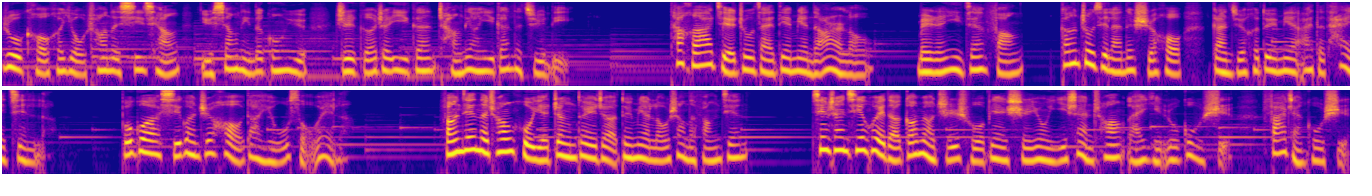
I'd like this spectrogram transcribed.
入口和有窗的西墙与相邻的公寓只隔着一根长晾衣杆的距离。他和阿姐住在店面的二楼，每人一间房。刚住进来的时候，感觉和对面挨得太近了，不过习惯之后倒也无所谓了。房间的窗户也正对着对面楼上的房间。青山七惠的高妙之处，便是用一扇窗来引入故事，发展故事，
